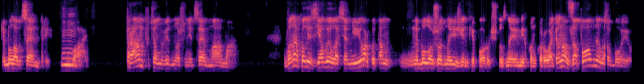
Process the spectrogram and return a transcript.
ти була в центрі уваги. Трамп в цьому відношенні це мама. Вона, коли з'явилася в Нью-Йорку, там не було жодної жінки поруч, хто з нею міг конкурувати. Вона заповнила собою,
